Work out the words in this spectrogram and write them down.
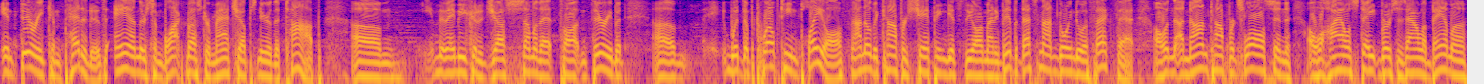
in theory competitive, and there's some blockbuster matchups near the top. Um, maybe you could adjust some of that thought and theory, but um, with the 12 team playoff, I know the conference champion gets the automatic bid, but that's not going to affect that. A non conference loss in Ohio State versus Alabama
